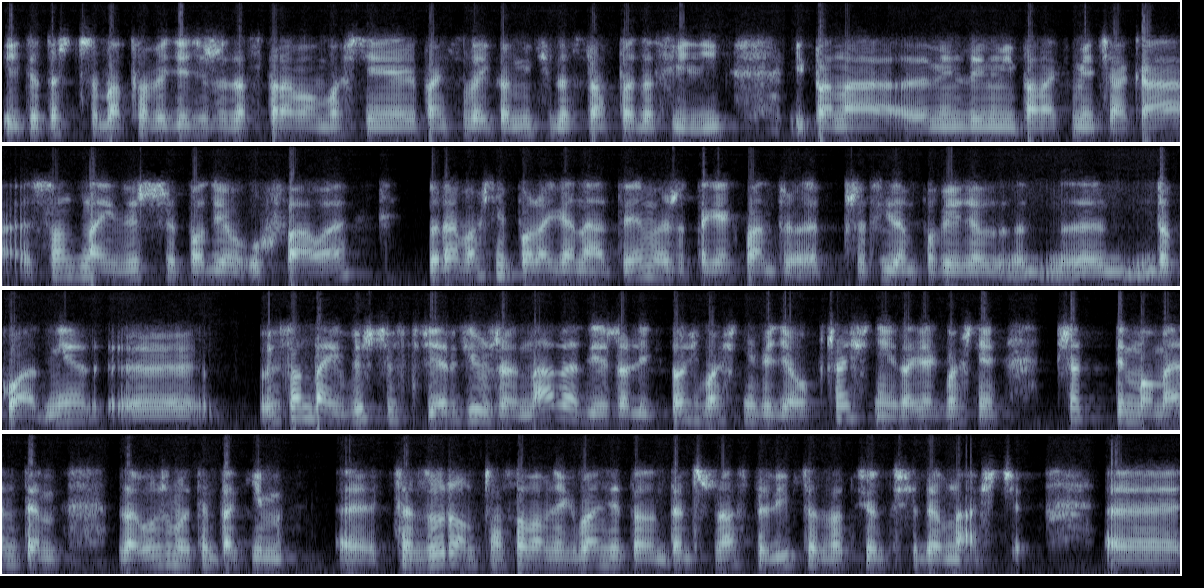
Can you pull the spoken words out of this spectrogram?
i to też trzeba powiedzieć, że za sprawą właśnie Państwowej Komisji do Spraw Pedofilii i pana, e, między innymi pana Kmieciaka, Sąd Najwyższy podjął uchwałę, która właśnie polega na tym, że tak jak pan pr- przed chwilą powiedział e, dokładnie, e, Sąd Najwyższy stwierdził, że nawet jeżeli ktoś właśnie wiedział wcześniej, tak jak właśnie przed tym momentem, załóżmy tym takim e, cezurą czasową, niech będzie to ten 13 lipca 2017. e,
